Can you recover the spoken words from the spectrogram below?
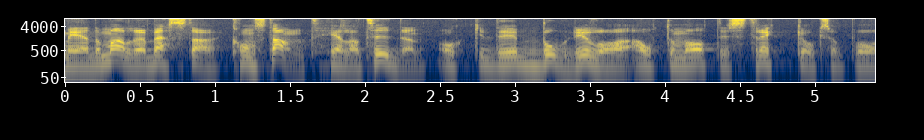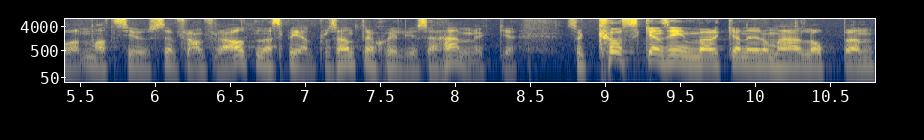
med de allra bästa konstant hela tiden. Och det borde ju vara automatiskt streck också på Mats Djuse. Framförallt när spelprocenten skiljer sig här mycket. Så kuskens inverkan i de här loppen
